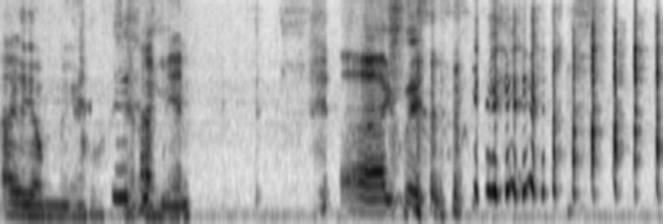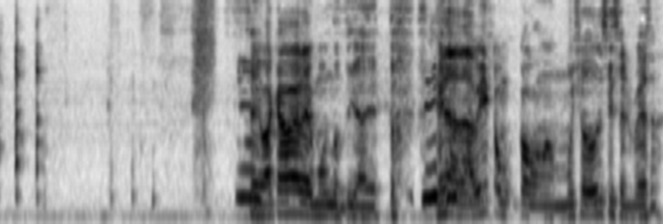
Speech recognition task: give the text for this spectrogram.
Ay, Dios mío. Será bien. Ay, señor. Se va a acabar el mundo un día de esto. Mira, David con, con mucho dulce y cerveza.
